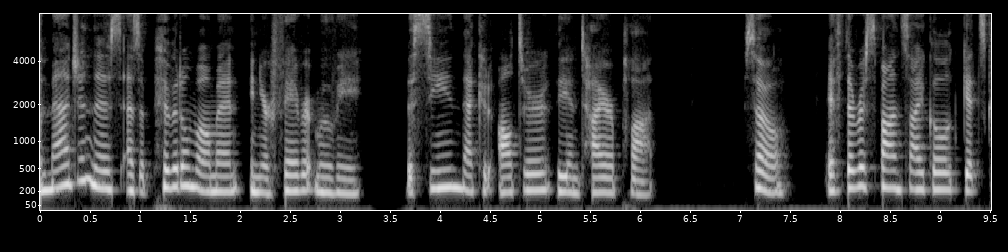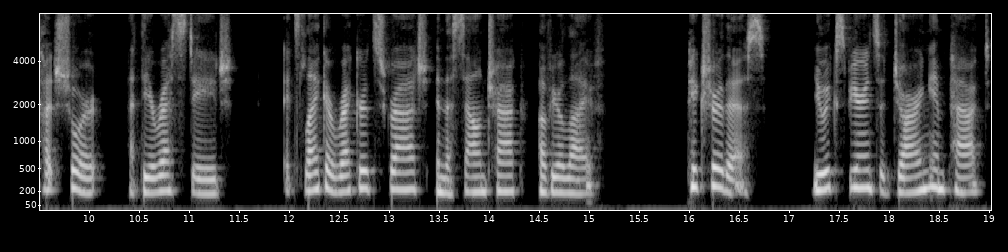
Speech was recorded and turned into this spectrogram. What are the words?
Imagine this as a pivotal moment in your favorite movie, the scene that could alter the entire plot. So, if the response cycle gets cut short at the arrest stage, it's like a record scratch in the soundtrack of your life. Picture this you experience a jarring impact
